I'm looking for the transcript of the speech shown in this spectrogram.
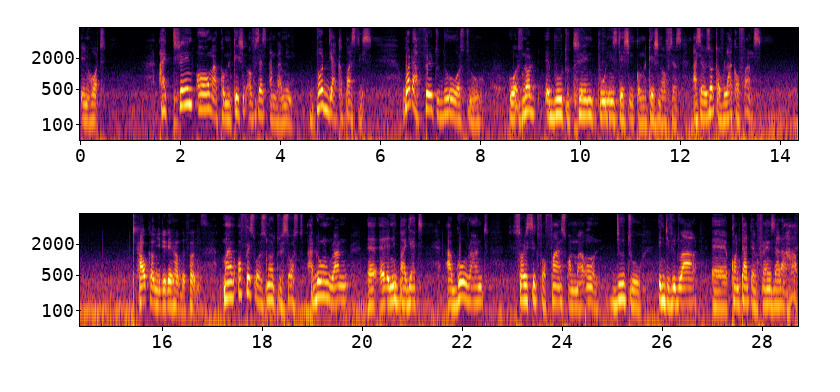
in what? I trained all my communication officers under me, built their capacities. What I failed to do was to was not able to train polling station communication officers as a result of lack of funds. How come you didn't have the funds? My office was not resourced. I don't run uh, any budget. I go around solicit for funds on my own due to individual uh, contact and friends that I have.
